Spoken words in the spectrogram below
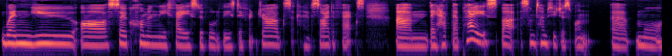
when you are so commonly faced with all of these different drugs that can have side effects, um, they have their place, but sometimes you just want a more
